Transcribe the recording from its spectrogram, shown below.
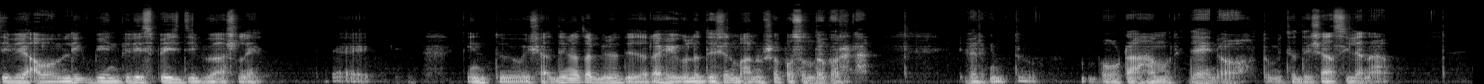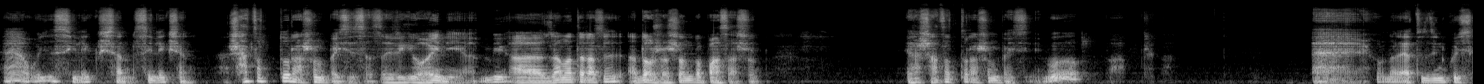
দিবে, আওয়ামী লীগ বিএনপির স্পেস দিবে আসলে। কিন্তু ওই স্বাধীনতা বিরোধী যারা এগুলো দেশের মানুষও পছন্দ করে না। এবার কিন্তু বউটা আহামরি দেয় না। তুমি তো দেশে আসিলে না। হ্যাঁ ওই যে সিলেকশন সিলেকশন, সাতাত্তর আসন পাইছে আছে এটা কি হয়নি? জামাতের আছে দশ আসন বা পাঁচ আসন। এরা সাতাত্তর আসন পাইছে। ও আর এতদিন কইছে,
